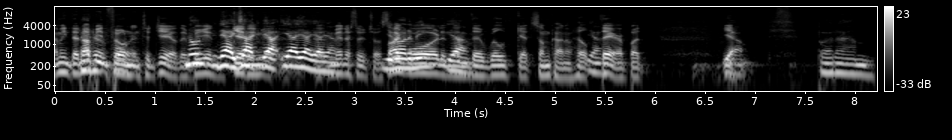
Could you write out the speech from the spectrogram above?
I mean, they're not being thrown into jail. They're No, being yeah, exactly. getting Yeah, yeah, yeah, yeah, administered to a You know psych what I mean? ward, and Yeah. then they will get some kind of help Yeah. there. But yeah, yeah. But um,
